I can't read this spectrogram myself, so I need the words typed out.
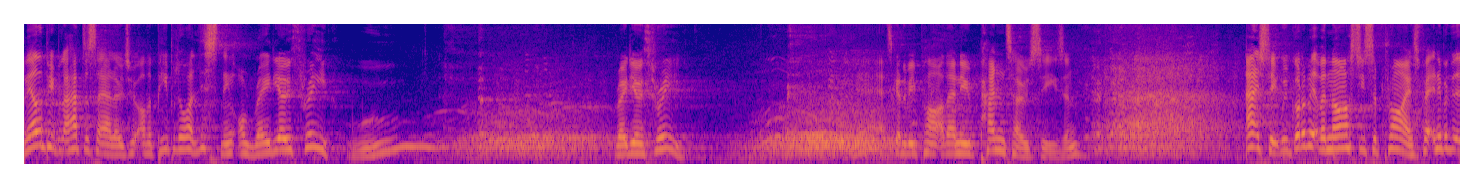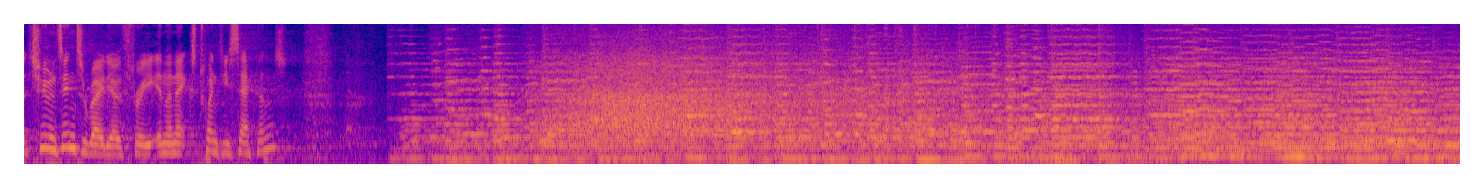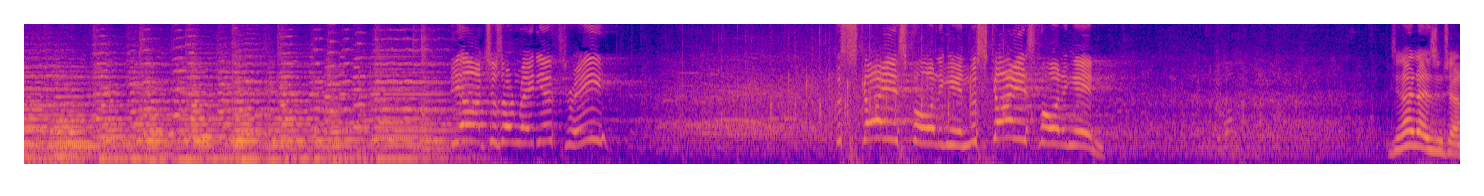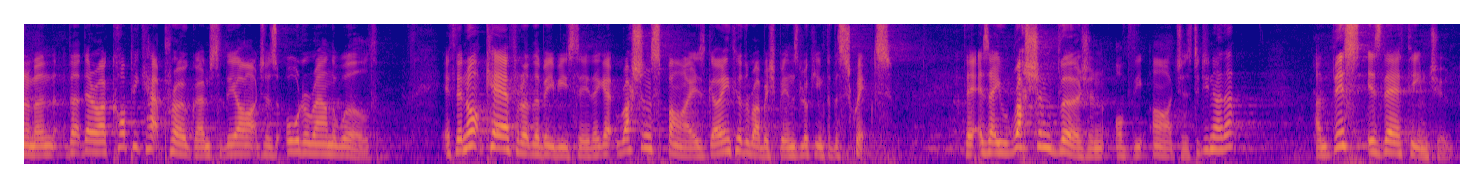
The other people I have to say hello to are the people who are listening on Radio 3. Ooh. Radio 3. Yeah, it's going to be part of their new Panto season. Actually, we've got a bit of a nasty surprise for anybody that tunes into Radio 3 in the next 20 seconds. On Radio 3. The sky is falling in. The sky is falling in. Do you know, ladies and gentlemen, that there are copycat programs to the Archers all around the world? If they're not careful at the BBC, they get Russian spies going through the rubbish bins looking for the scripts. There is a Russian version of the Archers. Did you know that? And this is their theme tune.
